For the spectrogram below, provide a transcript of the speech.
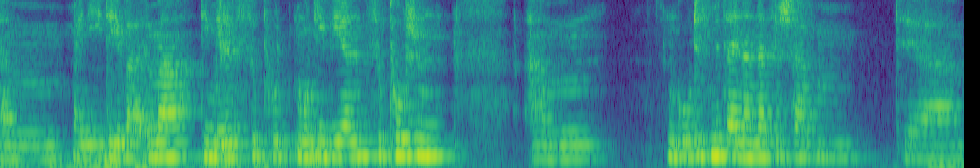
Ähm, meine Idee war immer, die Mädels zu motivieren, zu pushen, ähm, ein gutes Miteinander zu schaffen, der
